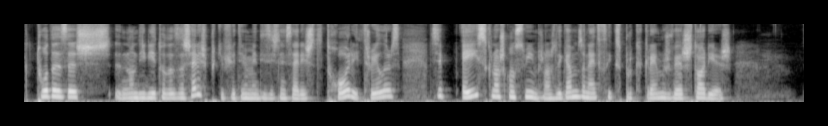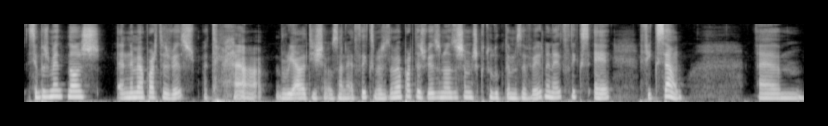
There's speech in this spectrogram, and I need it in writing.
que todas as, não diria todas as séries, porque efetivamente existem séries de terror e thrillers, mas é isso que nós consumimos. Nós ligamos a Netflix porque queremos ver histórias. Simplesmente nós na maior parte das vezes, há reality shows na Netflix, mas na maior parte das vezes nós achamos que tudo o que estamos a ver na Netflix é ficção. Um,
